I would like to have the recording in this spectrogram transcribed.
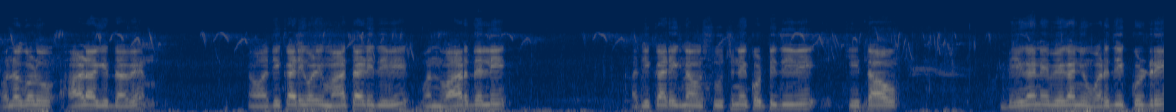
ಹೊಲಗಳು ಹಾಳಾಗಿದ್ದಾವೆ. ನಾವು ಅಧಿಕಾರಿಗಳಿಗೆ ಮಾತಾಡಿದ್ದೀವಿ. ಒಂದು ವಾರದಲ್ಲಿ ಅಧಿಕಾರಿಗೆ ನಾವು ಸೂಚನೆ ಕೊಟ್ಟಿದ್ದೀವಿ ಕಿ ತಾವು ಬೇಗನೆ ಬೇಗ ನೀವು ವರದಿ ಕೊಡ್ರಿ.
